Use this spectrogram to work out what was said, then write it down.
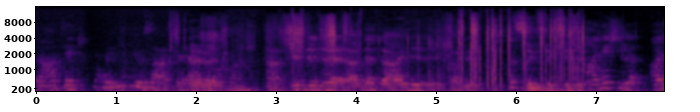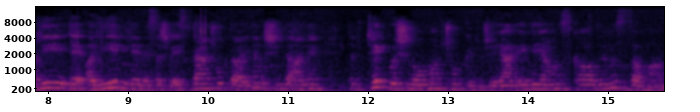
daha tek ilk göz herhalde Evet. Ha, şimdi de annen de aynı e, tabii sık sık sizi. Anne şimdi Ali ile Ali'ye bile mesela şimdi eskiden çok daha iyiydi ama şimdi annem tabii tek başına olmak çok kötü bir şey. Yani evde yalnız kaldığınız zaman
